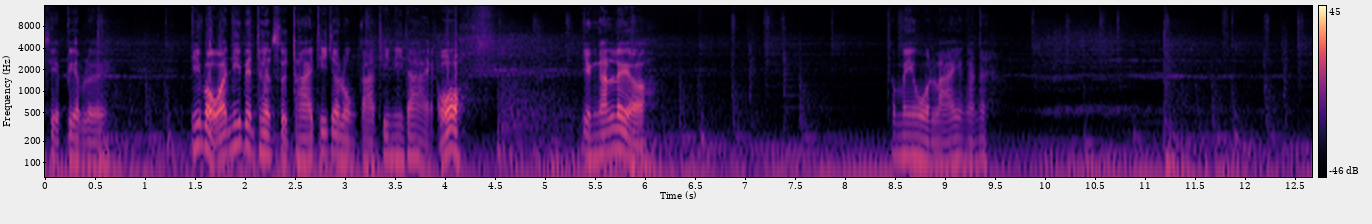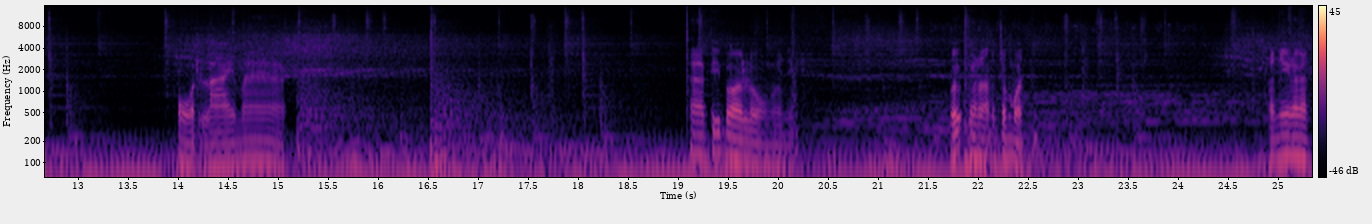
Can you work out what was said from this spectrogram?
เสียเปรียบเลย นี่บอกว่านี่เป็นเทิร์นสุดท้ายที่จะลงการ์ดที่นี่ได้ โอ้อย่างนั้นเลยเหรอทำไมโหดร้ายอย่างนั้นน่ะโหดร้ายมาก ถ้าพี่บอยลงอันนี้เฮ้ยเราจะหมด อันนี้แล้วกัน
